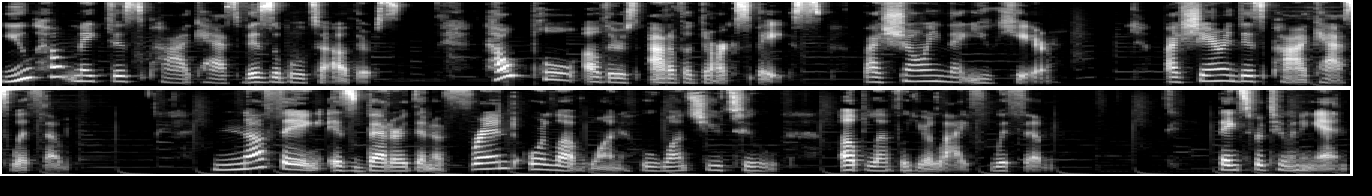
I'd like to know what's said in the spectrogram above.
you help make this podcast visible to others. Help pull others out of a dark space by showing that you care, by sharing this podcast with them. Nothing is better than a friend or loved one who wants you to uplevel your life with them. Thanks for tuning in.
